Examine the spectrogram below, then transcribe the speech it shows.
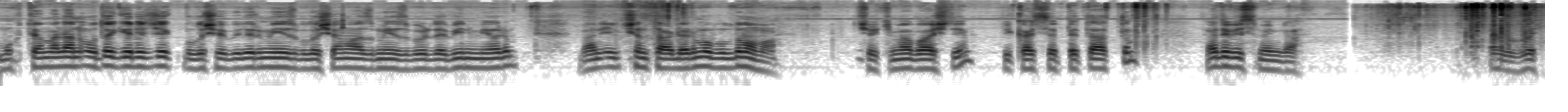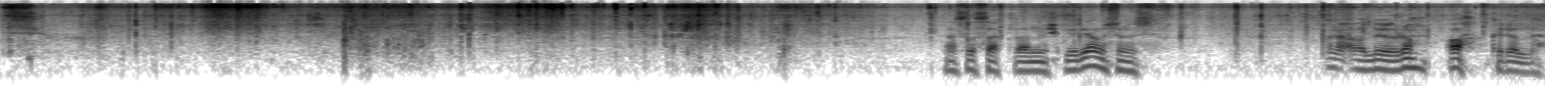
muhtemelen o da gelecek. Buluşabilir miyiz, buluşamaz mıyız burada bilmiyorum. Ben ilk çıntarlarımı buldum ama. Çekime başlayayım. Birkaç sepete attım. Hadi bismillah. Evet. Nasıl saklanmış görüyor musunuz? Bunu alıyorum. Ah kırıldı.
